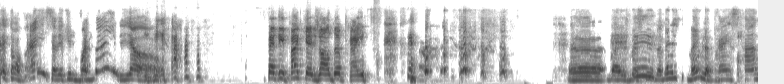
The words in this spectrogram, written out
faire ton prince avec une voix de même, là. ça dépend quel genre de prince. Euh, ben, je me suis même, même, le prince Hans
